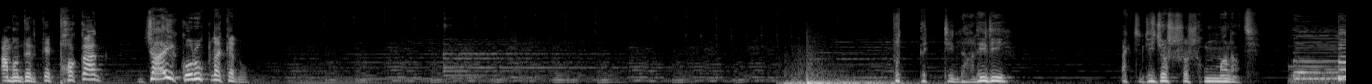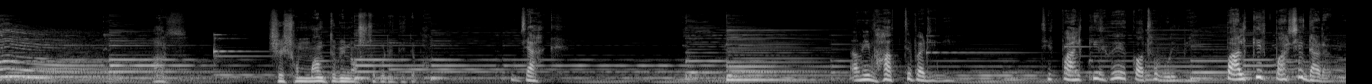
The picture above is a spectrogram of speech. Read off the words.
আমাদেরকে ঠকাক যাই করুক না কেন প্রত্যেকটি নারীরই একটি নিজস্ব সম্মান আছে। আর সে সম্মান তুমি নষ্ট করে দিতে পারো। যাক। আমি ভাবতে পারিনি তুই পালকির হয়ে কথা বলবি পালকির পাশে দাঁড়াবি।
